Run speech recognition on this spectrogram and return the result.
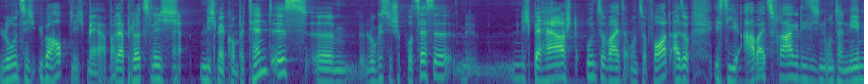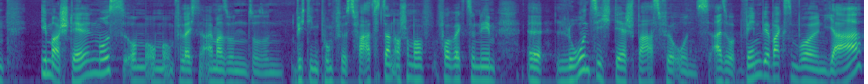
lohnt sich überhaupt nicht mehr, weil er plötzlich ja. nicht mehr kompetent ist, ähm, logistische Prozesse nicht beherrscht und so weiter und so fort. Also ist die Arbeitsfrage, die sich ein Unternehmen immer stellen muss, um, um, um vielleicht einmal so einen, so, so einen wichtigen Punkt fürs Fazit dann auch schon mal vorwegzunehmen. Äh, lohnt sich der Spaß für uns? Also wenn wir wachsen wollen, ja,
